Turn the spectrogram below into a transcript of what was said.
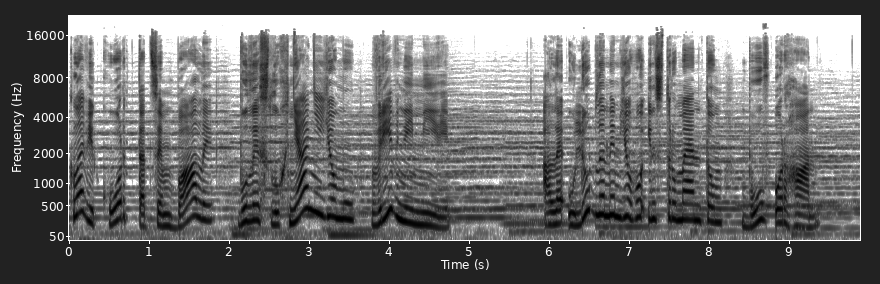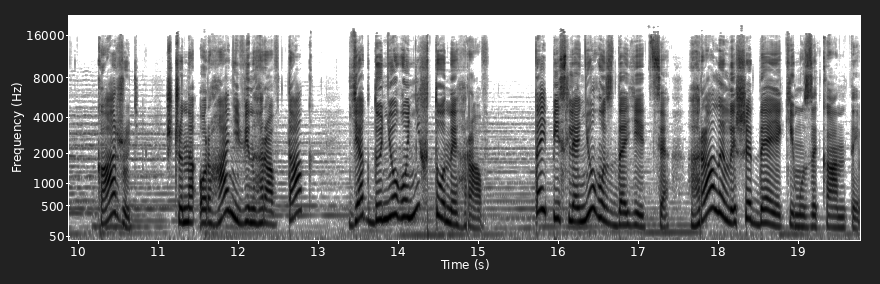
клавікорд та цимбали були слухняні йому в рівній мірі. Але улюбленим його інструментом був орган. Кажуть, що на органі він грав так, як до нього ніхто не грав та й після нього, здається, грали лише деякі музиканти.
